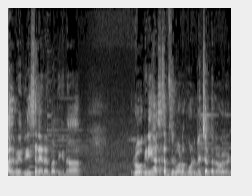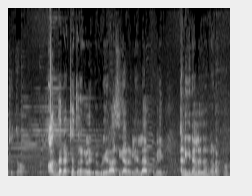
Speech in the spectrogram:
அதனுடைய ரீசன் என்னன்னு பார்த்தீங்கன்னா ரோகிணி ஹஸ்தம் திருவோணம் மூணுமே சந்திரனோட நட்சத்திரம். அந்த நட்சத்திரங்கள் இருக்கக்கூடிய ராசிக்காரர்கள் எல்லாருக்குமே அன்றைக்கி நல்லதாக நடக்கும்.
